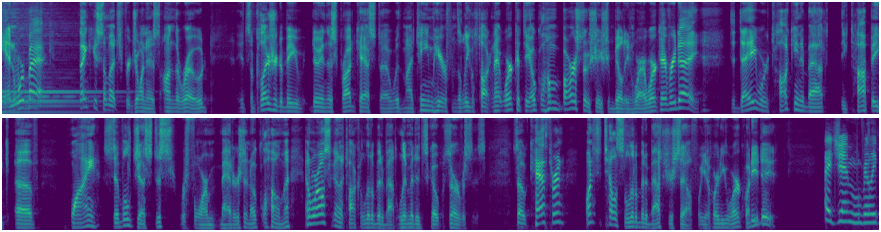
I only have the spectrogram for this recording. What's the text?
And we're back. Thank you so much for joining us on the road. It's a pleasure to be doing this broadcast uh, with my team here from the Legal Talk Network at the Oklahoma Bar Association building where I work every day. Today, we're talking about the topic of why civil justice reform matters in Oklahoma. And we're also going to talk a little bit about limited scope services. So, Katherine, why don't you tell us a little bit about yourself? Where do you work? What do you do? Hi, Jim. Really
